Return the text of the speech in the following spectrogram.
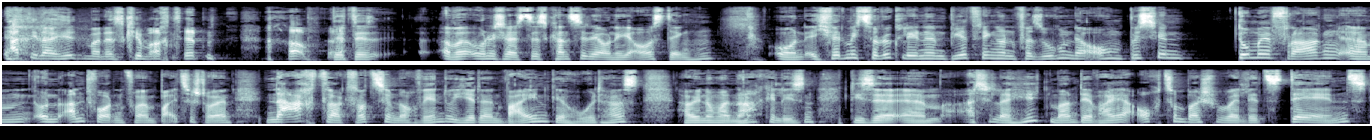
Attila Hildmann es gemacht hätten. Aber Das, das, aber ohne Scheiß, das kannst du dir auch nicht ausdenken. Und ich würde mich zurücklehnen, ein Bier trinken und versuchen, da auch ein bisschen dumme Fragen ähm, und Antworten vor allem beizusteuern. Nachtrag trotzdem noch, wenn du hier deinen Wein geholt hast, habe ich nochmal nachgelesen. Dieser ähm, Attila Hildmann, der war ja auch zum Beispiel bei Let's Dance,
